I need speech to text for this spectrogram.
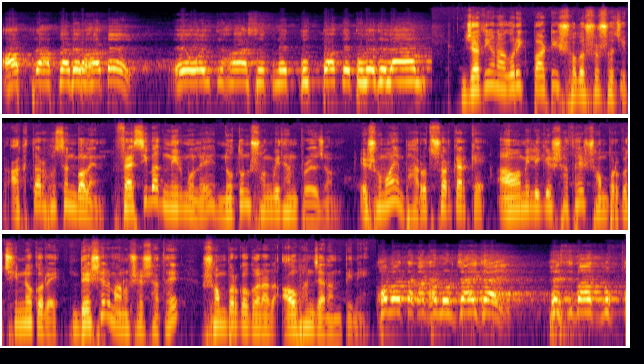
আপ- আপনাদের হাতে এই ঐতিহাসিক নেতৃত্বকে তুলে দিলাম। জাতীয় নাগরিক পার্টির সদস্য সচিব আখতার হোসেন বলেন, ফ্যাসিবাদ নির্মূলে নতুন সংবিধান প্রয়োজন। এ সময় ভারত সরকারকে আওয়ামী লীগের সাথে সম্পর্ক ছিন্ন করে দেশের মানুষের সাথে সম্পর্ক করার আহ্বান জানান তিনি। ক্ষমতা কাঠামোর জায়গায় ফেসিবাদ মুক্ত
